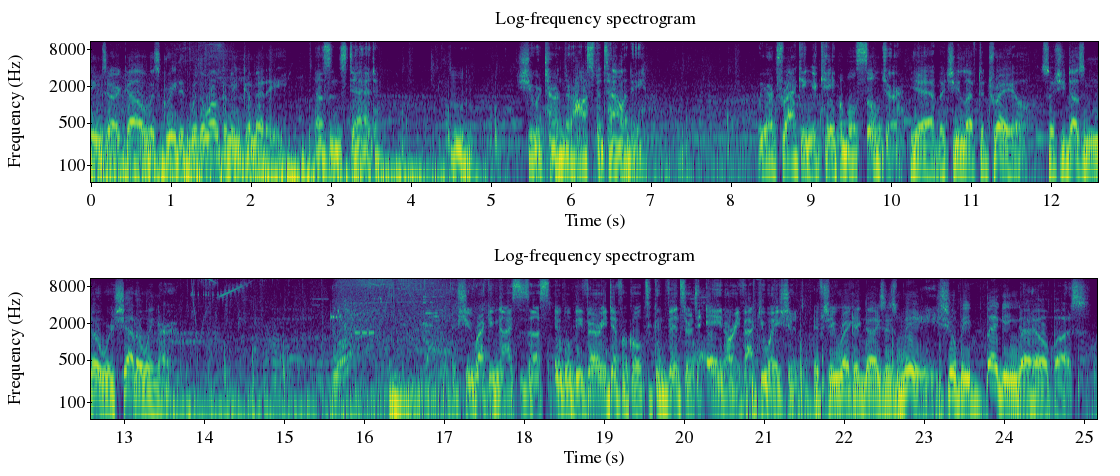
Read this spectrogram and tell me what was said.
Seems our gal was greeted with a welcoming committee. Dozens dead. Hmm. She returned their hospitality. We are tracking a capable soldier. Yeah, but she left a trail, so she doesn't know we're shadowing her. If she recognizes us, it will be very difficult to convince her to aid our evacuation. If she recognizes me, she'll be begging to help us.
